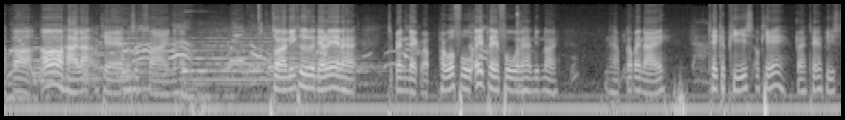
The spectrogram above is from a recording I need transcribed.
แล้วก็อ๋อหายละ โอเค รู้สึก fine นะครับ ส่วนอันนี้คือเนเร่นะฮะ จะเป็นเด็กแบบ powerful เอ้ย playful นะฮะนิดหน่อยนะครับ ก็ไปไหน take a piece โอเค ไป take a piece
